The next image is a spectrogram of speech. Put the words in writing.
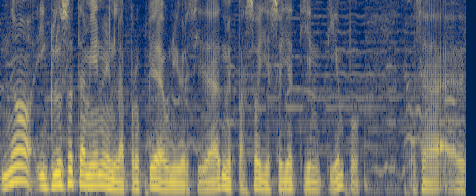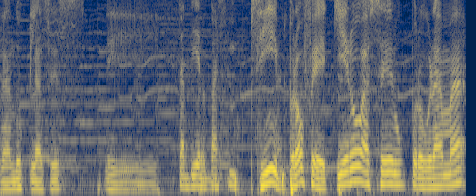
No, incluso también en la propia universidad me pasó, y eso ya tiene tiempo. O sea, dando clases. eh, También pasa. sí, profe, quiero hacer un programa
